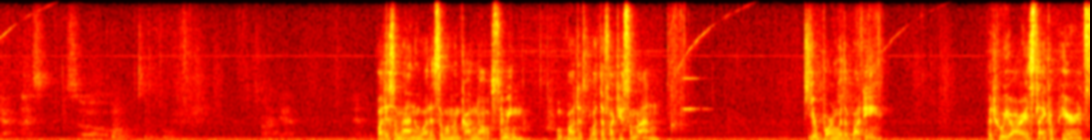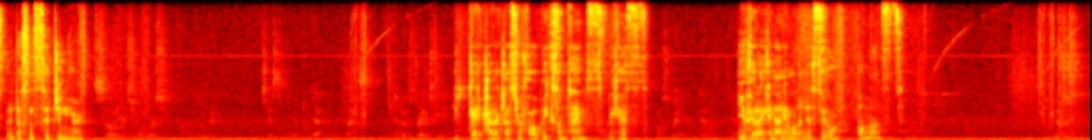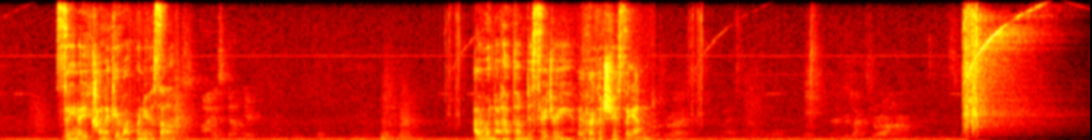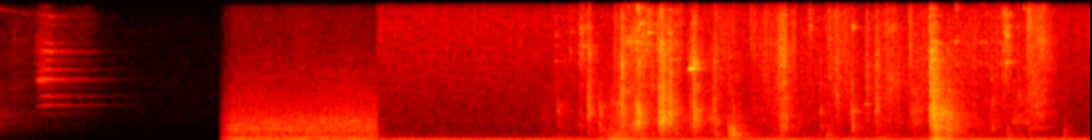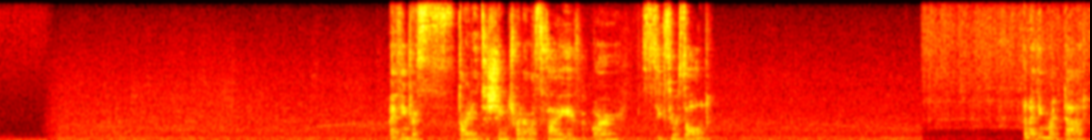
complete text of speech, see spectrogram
Yeah, nice. So, yeah. And What is a man and what is a woman? God knows. I mean, who, what, what the fuck is a man? You're born with a body. But who you are is like up here. It's, it doesn't sit in here. so your shoulders should come a little bit, just a little bit. Yeah, nice. And look straight to me. You get kind of claustrophobic sometimes because More straight down. Yeah. you feel like an animal in a zoo, almost. So, you know, you kind of give up on yourself. I would not have done this surgery if I could choose again. Close your eyes. And relax your arm. I think I started to change when I was five or six years old. Then I think my dad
